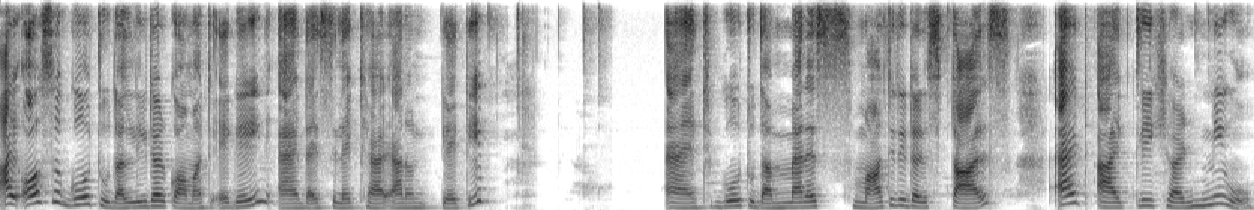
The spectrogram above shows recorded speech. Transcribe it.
I also go to the leader command again and I select here annotative and go to the manage multi-leader styles and I click here new.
